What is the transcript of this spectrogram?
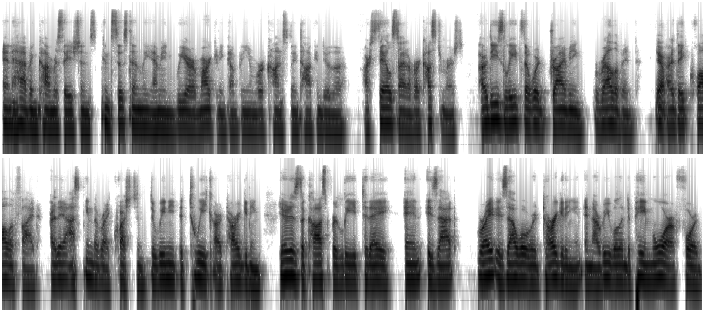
and having conversations consistently. I mean, we are a marketing company and we're constantly talking to the our sales side of our customers. Are these leads that we're driving relevant? Yeah. Are they qualified? Are they asking the right questions? Do we need to tweak our targeting? Here is the cost per lead today. And is that right? Is that what we're targeting? And are we willing to pay more for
